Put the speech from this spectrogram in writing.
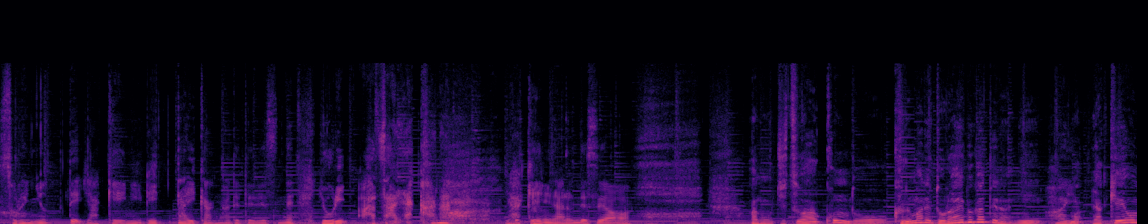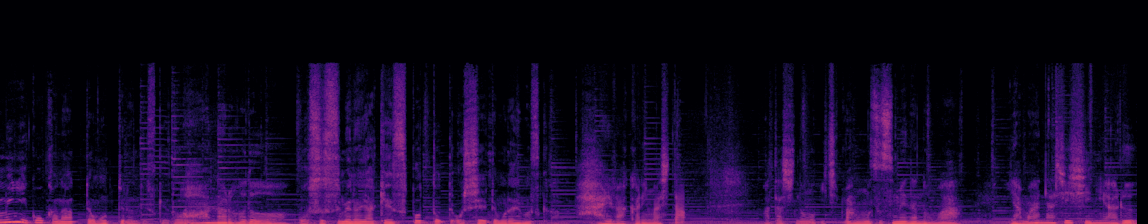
それによって夜景に立体感が出てですねより鮮やかな夜景になるんですよ。あ。の実は今度車でドライブがてらに、はい。まあ、夜景を見に行こうかなって思ってるんですけどああなるほど。おすすめの夜景スポットって教えてもらえますか？はいわかりました。私の一番おすすめなのは山梨市にある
